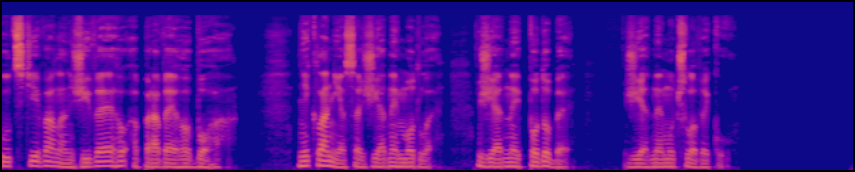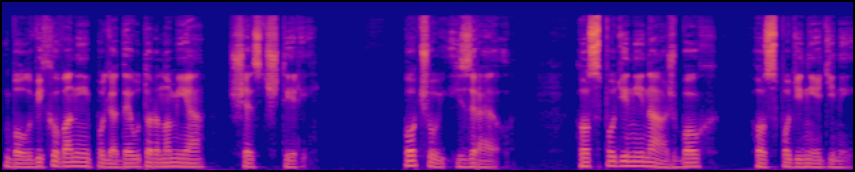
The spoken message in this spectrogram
Úctieva len živého a pravého Boha. Neklania sa žiadnej modle, žiadnej podobe, žiadnemu človeku bol vychovaný podľa Deuteronomia 6.4. Počuj, Izrael, hospodin je náš Boh, hospodin jediný.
